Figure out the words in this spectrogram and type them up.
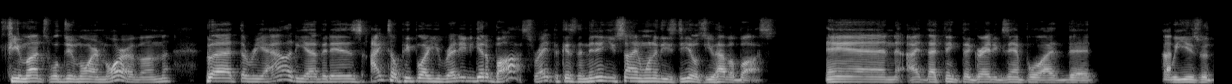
few months we'll do more and more of them. But the reality of it is, I tell people, are you ready to get a boss, right? Because the minute you sign one of these deals, you have a boss. And I, I think the great example I, that we use with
